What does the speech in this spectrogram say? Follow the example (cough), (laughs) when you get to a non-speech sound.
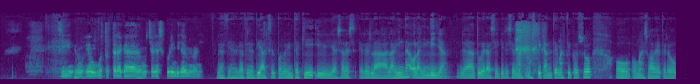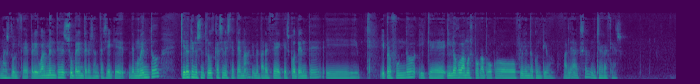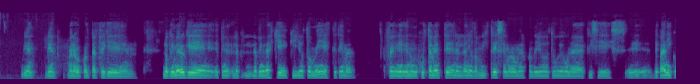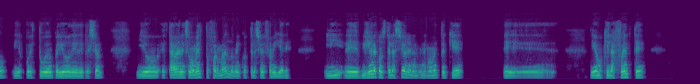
Sí, es un gusto estar acá, muchas gracias por invitarme, Mani. Gracias, gracias a ti Axel por venirte aquí y ya sabes, eres la, guinda o la guindilla. Ya tú verás si quieres ser más, más picante, más picoso o, o, más suave, pero más dulce. Pero igualmente es súper interesante. Así que de momento quiero que nos introduzcas en este tema, que me parece que es potente y, profundo, y que y luego vamos poco a poco fluyendo contigo. ¿Vale, Axel? Muchas gracias. Bien, bien. Bueno, contarte que lo primero que, la primera vez que, yo tomé este tema fue en justamente en el año 2013, más o menos, cuando yo tuve una crisis eh, de pánico y después tuve un periodo de depresión. Yo estaba en ese momento formándome en constelaciones familiares y eh, viví una constelación en, el momento en que, eh, digamos que la fuente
